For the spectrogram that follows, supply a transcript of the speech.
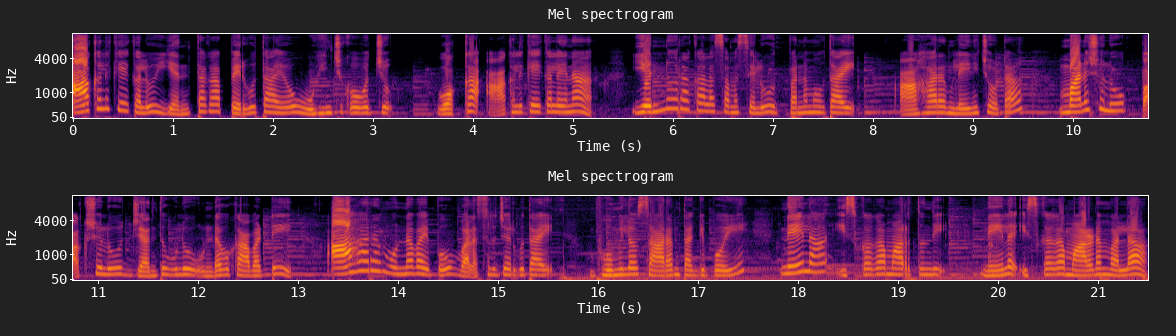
ఆకలి కేకలు ఎంతగా పెరుగుతాయో ఊహించుకోవచ్చు. ఒక్క ఆకలి కేకలేనా ఎన్నో రకాల సమస్యలు ఉత్పన్నమవుతాయి. ఆహారం లేని చోట మనుషులు పక్షులు జంతువులు ఉండవు కాబట్టి ఆహారం ఉన్నవైపు వలసలు జరుగుతాయి. భూమిలో సారం తగ్గిపోయి నేల ఇసుకగా మారుతుంది. నేల ఇసుకగా మారడం వల్ల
